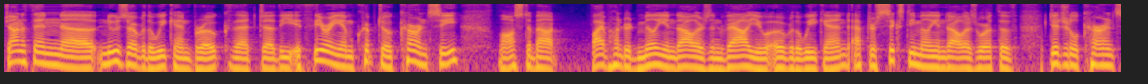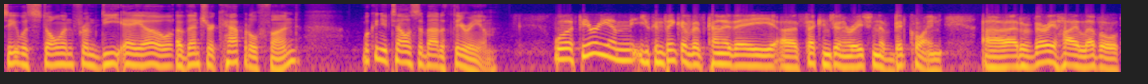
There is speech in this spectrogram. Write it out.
Jonathan, uh, news over the weekend broke that uh, the Ethereum cryptocurrency lost about $500 million in value over the weekend after $60 million worth of digital currency was stolen from DAO, a venture capital fund. What can you tell us about Ethereum? Well, Ethereum you can think of as kind of a uh, second generation of Bitcoin. Uh, at a very high level,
